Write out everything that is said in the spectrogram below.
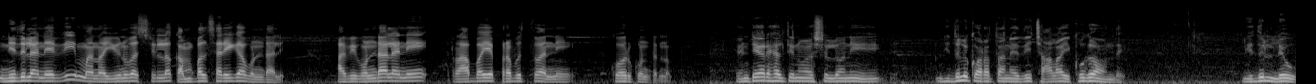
నిధులు అనేవి మన యూనివర్సిటీల్లో కంపల్సరీగా ఉండాలి. అవి ఉండాలని రాబోయే ప్రభుత్వాన్ని కోరుకుంటున్నాం. ఎన్టీఆర్ హెల్త్ యూనివర్సిటీలోని నిధుల కొరత అనేది చాలా ఎక్కువగా ఉంది. నిధులు లేవు.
